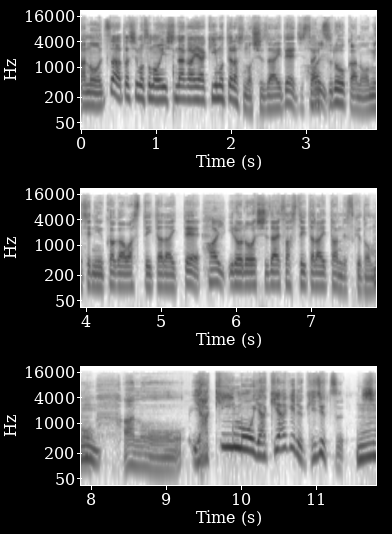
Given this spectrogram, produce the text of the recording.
あの、実は私もその石長焼き芋テラスの取材で、実際に鶴岡のお店に伺わせていただいて、はいいろいろ取材させていただいたんですけども、うんあのー焼き芋を焼き上げる技術、うんし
